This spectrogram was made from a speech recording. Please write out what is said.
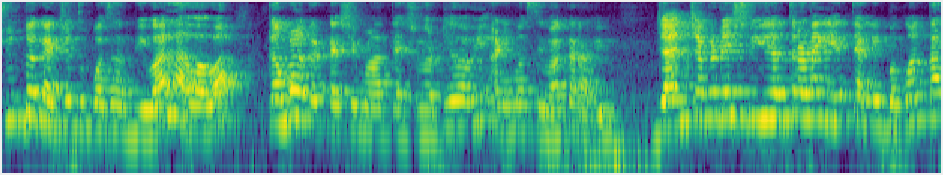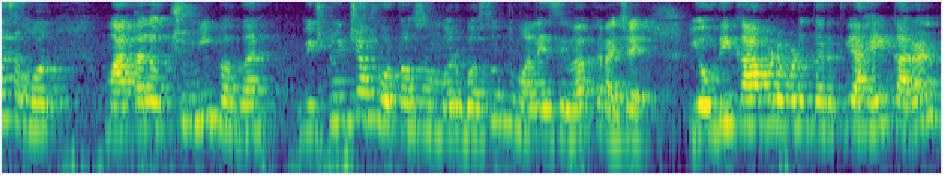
शुद्ध गायच्या तुपाचा दिवा लावावा कमळगट्ट्याची माळ त्याच्यावर ठेवावी आणि मग सेवा करावी. ज्यांच्याकडे श्रीयंत्र नाहीये त्यांनी भगवंतासमोर माता लक्ष्मी भगवान विष्णूंच्या फोटो समोर बसून तुम्हाला सेवा करायची आहे. एवढी का बडबड करते आहे? कारण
